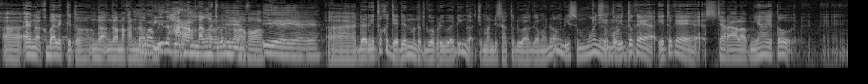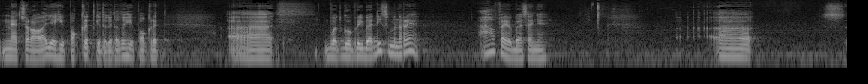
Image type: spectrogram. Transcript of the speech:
eh, eh nggak kebalik gitu. Nggak nggak makan babi, Babi haram minum banget alkohol, cuma minum iya. alkohol. Iya iya iya. Eh, dan itu kejadian menurut gue pribadi nggak cuma di satu dua agama doang di semuanya. Itu itu kayak itu kayak secara alamiah itu natural aja hipokrit gitu. Kita tuh hipokrit Eh, buat gue pribadi sebenarnya apa ya bahasanya? Se-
